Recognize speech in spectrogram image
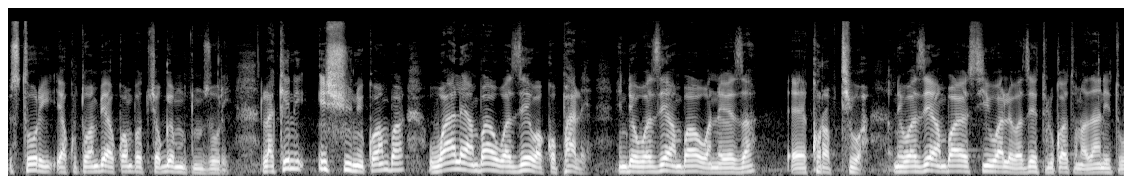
story ya kutuambia kwamba tuchague mtu mzuri, lakini issue ni kwamba wale ambao wazee wako pale ndio wazee ambao wanaweza eh, koraptiwa ni wazee ambayo si wale wazee tulikuwa tunadhani tu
